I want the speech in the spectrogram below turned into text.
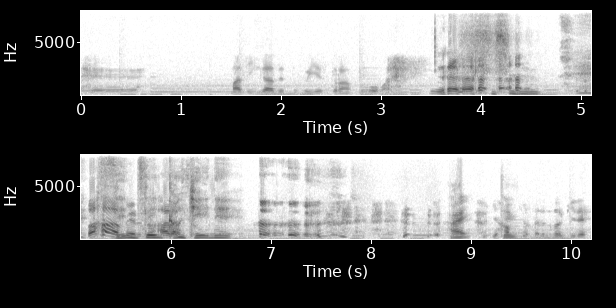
えー、マジンガー ZVS トランスフォーマーです。全然関係ねえ。はい。いやという発表された時ね、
